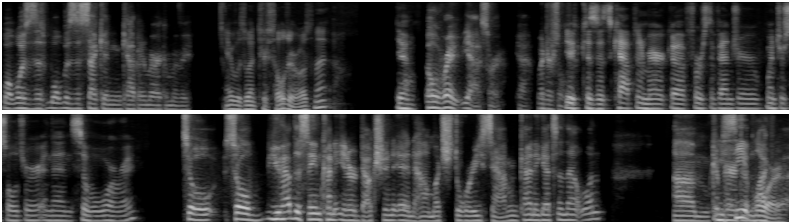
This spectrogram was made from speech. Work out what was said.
what was this? What was the second Captain America movie? it was Winter Soldier, wasn't it? yeah, Oh, right. Yeah. Sorry. Yeah. Winter Soldier. yeah, because it's Captain America, First Avenger, Winter Soldier, and then Civil War, right? So, so you have the same kind of introduction and how much story Sam kind of gets in that one. Um, compared see to it Black- more.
